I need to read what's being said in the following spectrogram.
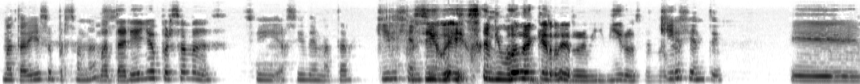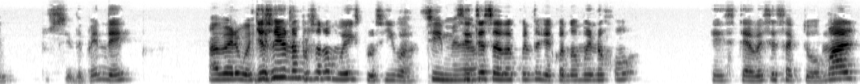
¿Matarías a personas? ¿Mataría yo a personas? Sí, así de matar. Kill gente. Sí, güey, sea, ni modo que re- revivir, o sea, no. Kill gente. Eh, pues sí, depende. A ver, güey. Yo ¿qué- soy una persona muy explosiva. Sí, me ¿Sí da... te has dado cuenta que cuando me enojo, este, a veces actúo mal,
